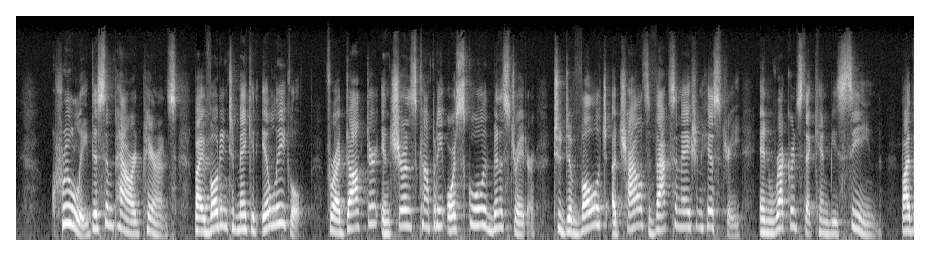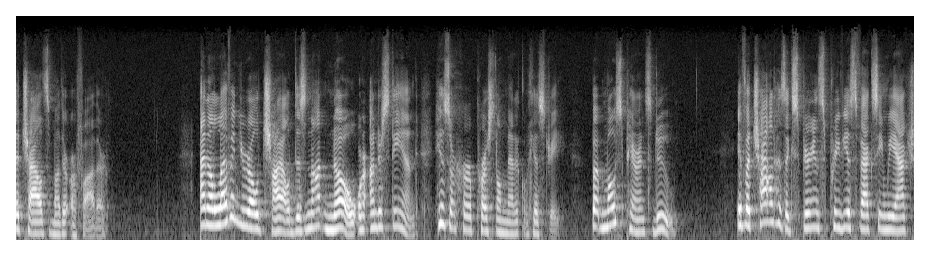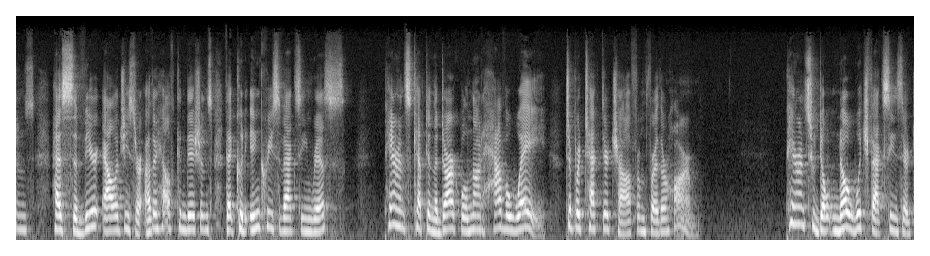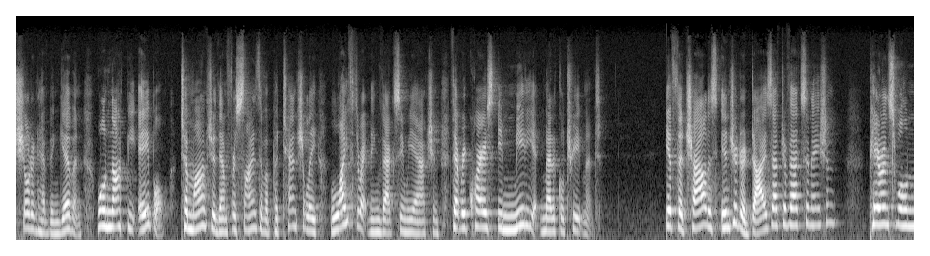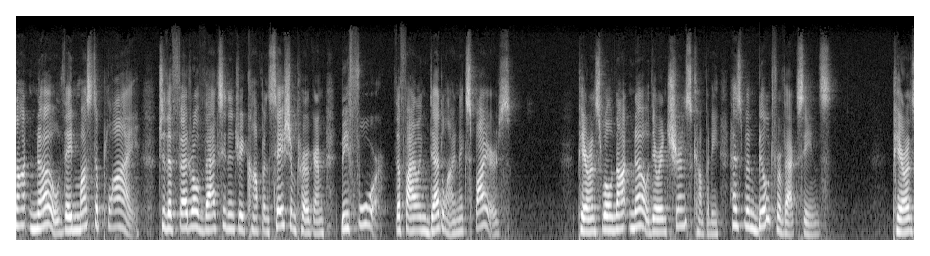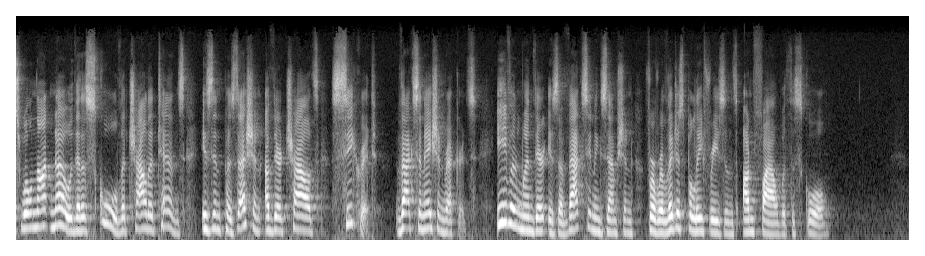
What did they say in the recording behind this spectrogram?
cruelly disempowered parents by voting to make it illegal for a doctor, insurance company, or school administrator to divulge a child's vaccination history in records that can be seen by the child's mother or father. An 11 year old child does not know or understand his or her personal medical history, but most parents do. If a child has experienced previous vaccine reactions, has severe allergies or other health conditions that could increase vaccine risks, Parents kept in the dark will not have a way to protect their child from further harm. Parents who don't know which vaccines their children have been given will not be able to monitor them for signs of a potentially life threatening vaccine reaction that requires immediate medical treatment. If the child is injured or dies after vaccination, parents will not know they must apply to the federal vaccine injury compensation program before the filing deadline expires. Parents will not know their insurance company has been billed for vaccines. Parents will not know that a school the child attends is in possession of their child's secret vaccination records, even when there is a vaccine exemption for religious belief reasons on file with the school.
